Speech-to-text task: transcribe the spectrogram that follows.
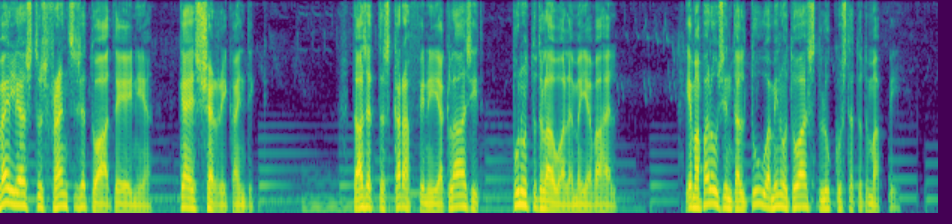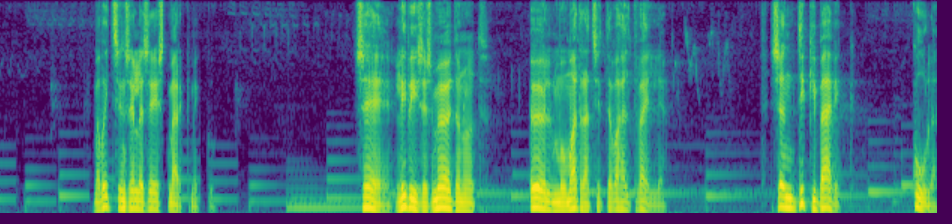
välja astus Francis'e toateenija, käes sherry kandik. Ta asetas karafini ja klaasid punutud lauale meie vahel ja ma palusin tal tuua minu toast lukustatud mapi. ma võtsin selle seest märkmiku. see libises möödunud ööl mu madratsite vahelt välja. see on Dickie päevik, kuula.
